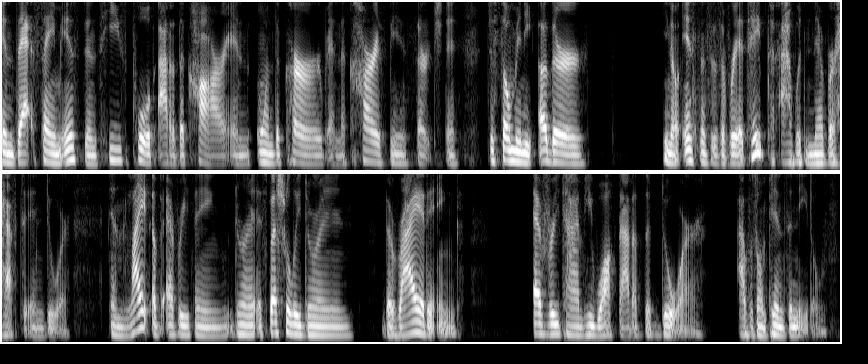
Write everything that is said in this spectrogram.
In that same instance, he's pulled out of the car and on the curb and the car is being searched and just so many other you know, instances of red tape that I would never have to endure. In light of everything during especially during the rioting, every time he walked out of the door, I was on pins and needles.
